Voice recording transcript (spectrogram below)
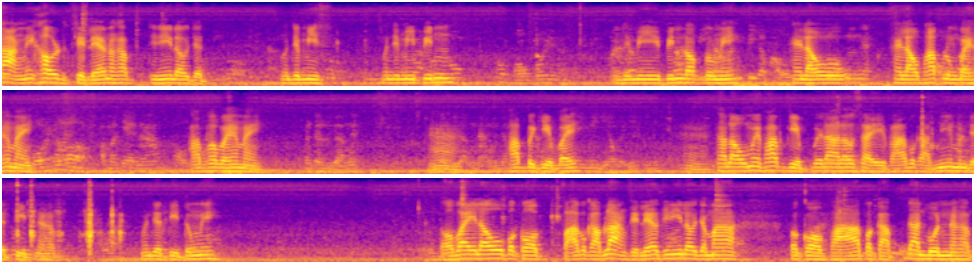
ล่างนี่เข้าเสร็จแล้วนะครับ ทีนี้เราจะมันจะมีมันจะมีปิ้น มันจะมีปิ้นล็อกตรงนี้ ให้เราให้เราพับลงไปข้างใน พับเข้าไปข้างในอ่าพับไปเก็บไว้อ่าถ้าเราไม่พับเก็บเวลาเราใส่ฝาประกับนี่มันจะติดนะครับ มันจะติดตรงนี้ ต่อไปเราประกอบฝาประกับล่างเสร็จแล้วทีนี้เราจะมาประกอบฝาประกับด้านบนนะครับ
